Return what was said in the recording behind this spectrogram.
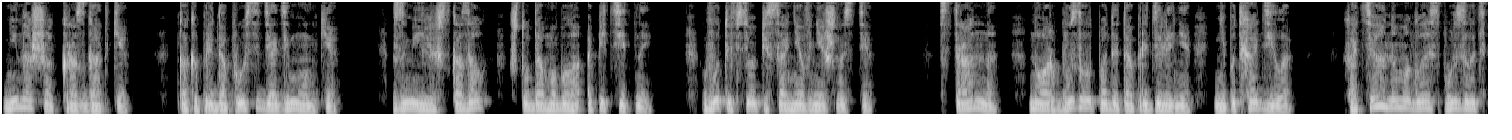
ни на шаг к разгадке, как и при допросе дяди Монки. Змей лишь сказал, что дама была аппетитной. Вот и все описание внешности. Странно, но Арбузова под это определение не подходила, хотя она могла использовать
